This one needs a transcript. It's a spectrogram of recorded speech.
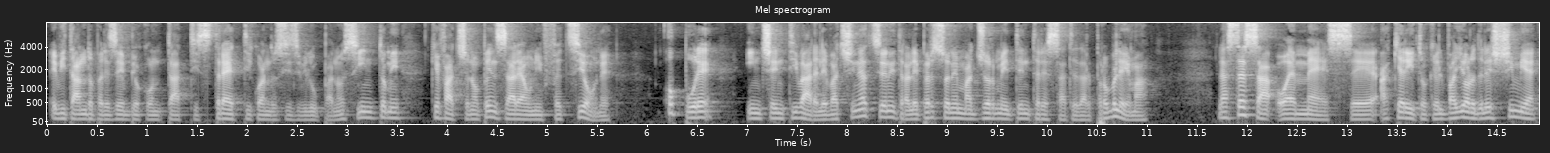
evitando per esempio contatti stretti quando si sviluppano sintomi che facciano pensare a un'infezione, oppure incentivare le vaccinazioni tra le persone maggiormente interessate dal problema. La stessa OMS ha chiarito che il vaiolo delle scimmie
